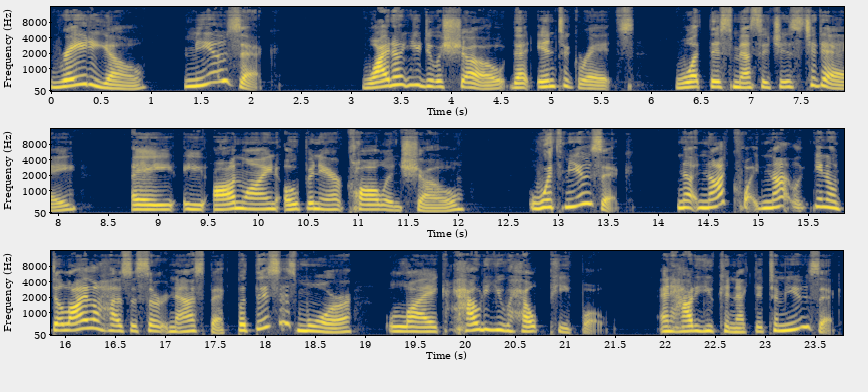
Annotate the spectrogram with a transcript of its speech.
radio, music. Why don't you do a show that integrates what this message is today, a, a online open air call-in show with music? Not not quite not you know delilah has a certain aspect but this is more like how do you help people? And how do you connect it to music?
